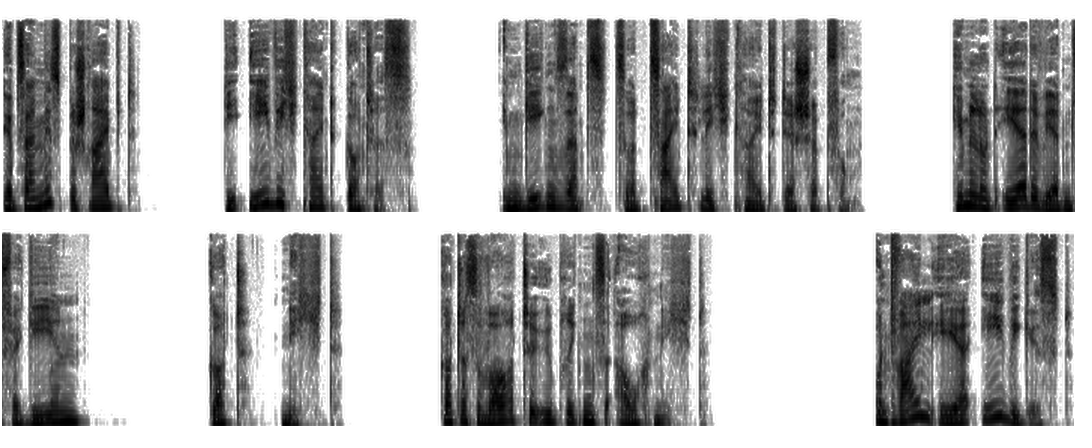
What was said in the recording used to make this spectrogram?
Der Psalmist beschreibt die Ewigkeit Gottes im Gegensatz zur Zeitlichkeit der Schöpfung. Himmel und Erde werden vergehen, Gott nicht. Gottes Worte übrigens auch nicht. Und weil er ewig ist,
